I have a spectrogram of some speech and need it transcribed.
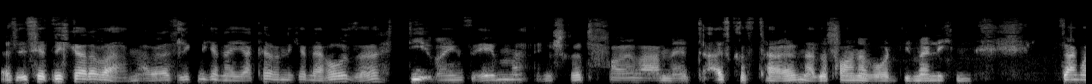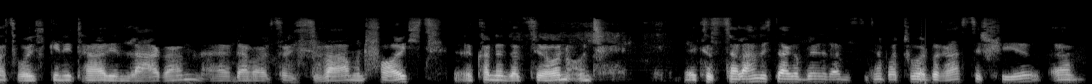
es ist jetzt nicht gerade warm, aber das liegt nicht an der Jacke und nicht an der Hose, die übrigens eben einen Schritt voll war mit Eiskristallen, also vorne, wo die männlichen, sagen wir es ruhig, Genitalien lagern. Äh, da war es ziemlich warm und feucht, äh, Kondensation und äh, Kristalle haben sich da gebildet, als die Temperatur drastisch fiel. Ähm,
